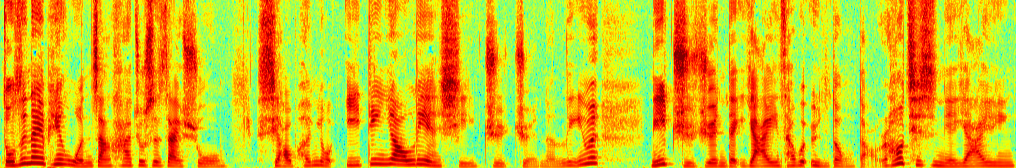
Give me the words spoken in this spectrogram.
总之那篇文章，他就是在说，小朋友一定要练习咀嚼能力，因为你咀嚼，你的牙龈才会运动到。然后其实你的牙龈，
